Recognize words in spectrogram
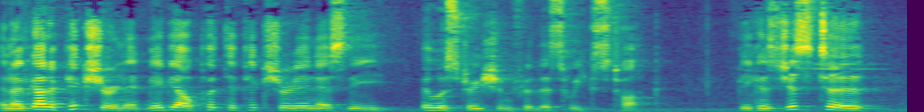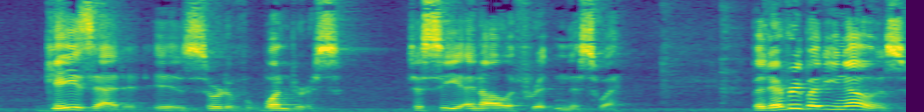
And I've got a picture in it. Maybe I'll put the picture in as the illustration for this week's talk. Because just to gaze at it is sort of wondrous to see an Aleph written this way. But everybody knows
